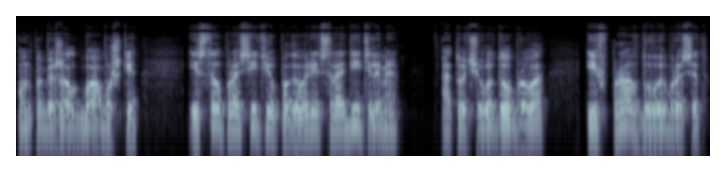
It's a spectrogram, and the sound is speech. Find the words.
он побежал к бабушке и стал просить ее поговорить с родителями, а то, чего доброго, и вправду выбросит.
